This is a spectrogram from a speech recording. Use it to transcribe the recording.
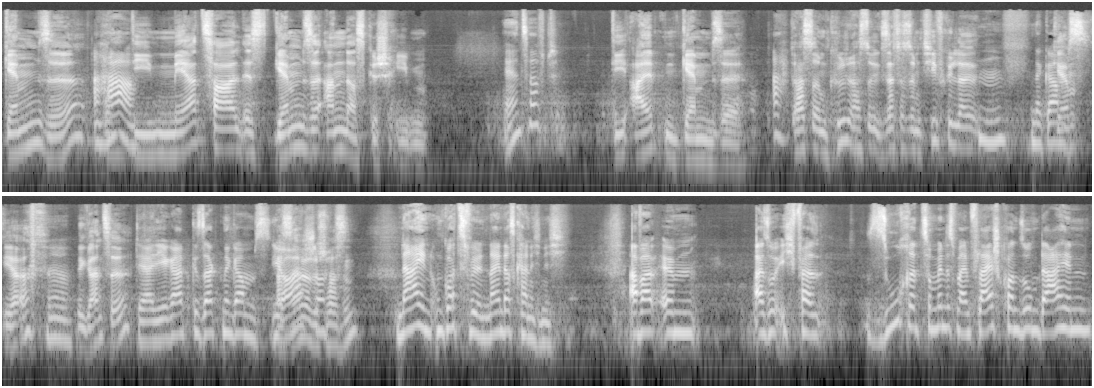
Gemse. Aha. Und die Mehrzahl ist Gemse anders geschrieben. Ernsthaft? Die Alpengemse. Ah. Du hast du im Kühl, hast du gesagt, dass du im Tiefkühler Eine Gem, Gams. ja? Ja. Eine ganze? Der Jäger hat gesagt, eine Gams. Ja, hast du selber schon. geschossen? Nein, um Gottes Willen, nein, das kann ich nicht. Aber ähm, also ich versuche zumindest meinen Fleischkonsum dahin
